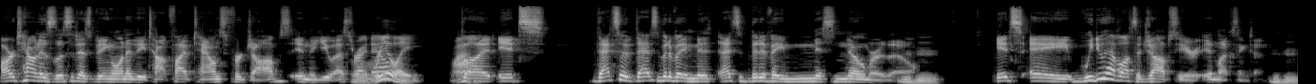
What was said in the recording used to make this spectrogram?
our town is listed as being one of the top five towns for jobs in the U.S. right now. Really? Wow. but it's that's a that's a bit of a mis- that's a bit of a misnomer though. Mhm. It's a we do have lots of jobs here in Lexington, Mhm.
